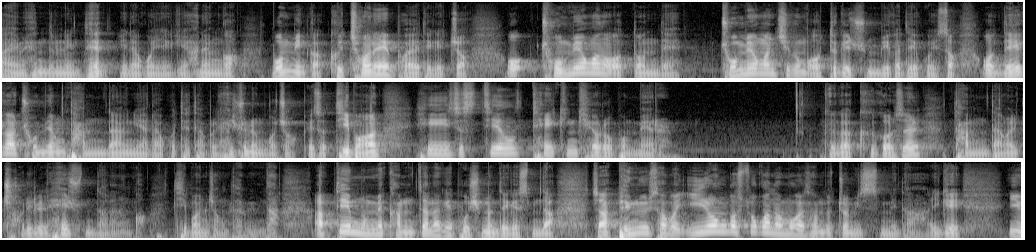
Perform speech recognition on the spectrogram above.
I'm handling that이라고 얘기하는 거 뭡니까? 그 전에 봐야 되겠죠. 어 조명은 어떤데? 조명은 지금 어떻게 준비가 되고 있어? 어 내가 조명 담당이야 라고 대답을 해주는 거죠. 그래서 D번 He is still taking care of a matter. 그가 그것을 담당을 처리를 해준다는 거. D번 정답입니다. 앞뒤의 문맥 간단하게 보시면 되겠습니다. 자, 164번 이런 거 쏘가 넘어갈 사람도 좀 있습니다. 이게 이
